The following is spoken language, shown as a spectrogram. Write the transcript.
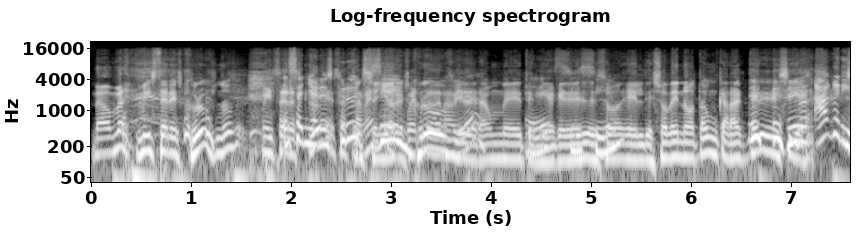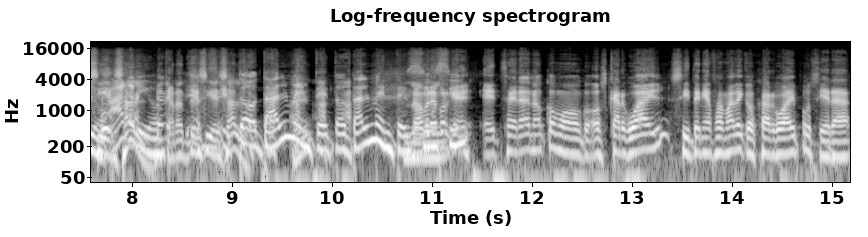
No, hombre. Mr. Scrooge, ¿no? Mr. El señor Scrooge, El señor Scrooge era un, eh, tenía Eh, que sí, sí. Eso, el, eso denota un carácter sí, Agrio, agrio. un carácter siesal. Totalmente, totalmente. No, hombre, sí. porque este era, ¿no? Como Oscar Wilde, sí tenía fama de que Oscar Wilde, pues si era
